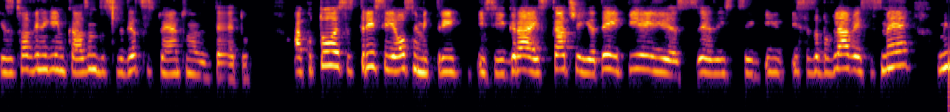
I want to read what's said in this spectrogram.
И затова винаги им казвам да следят състоянието на детето. Ако то е с 38,3 и си играе, и скача, и яде, и пие, и, и, и, и, и се забавлява, и се смее, ми,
